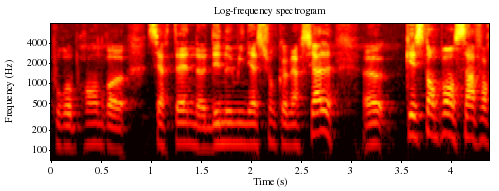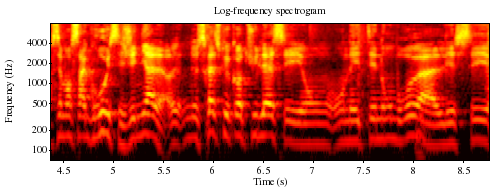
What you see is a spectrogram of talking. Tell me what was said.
pour reprendre certaines dénominations commerciales. Qu'est-ce que t'en penses? Ça, forcément, ça grouille, c'est génial. Ne serait-ce que quand tu laisses et on, on a été nombreux à laisser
